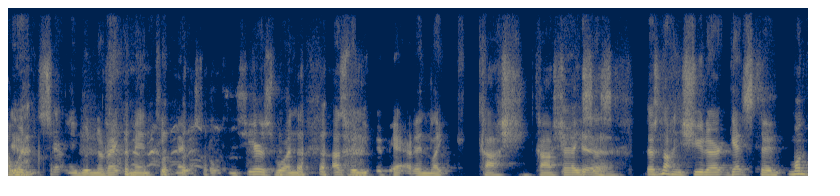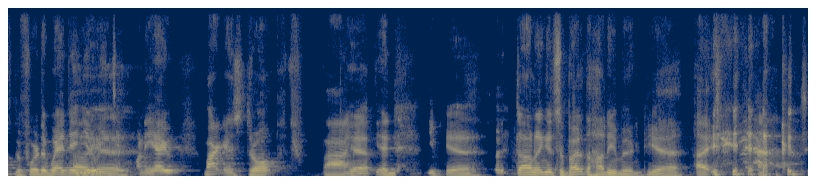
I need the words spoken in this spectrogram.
I yeah. wouldn't certainly wouldn't recommend taking out a stocks and shares one. That's when you'd be better in like cash cash ISAs. Yeah. There's nothing sure. It gets to month before the wedding, oh, you yeah. take money out, markets drop, bang. Yeah, yeah. Darling, it's about the honeymoon. Yeah, I, I could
